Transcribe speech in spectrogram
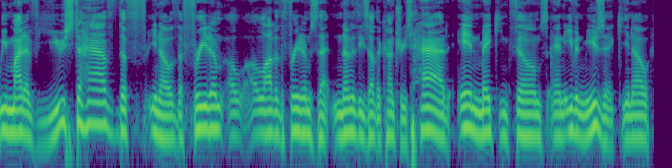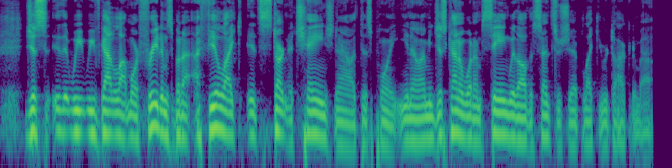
we might have used to have the you know the freedom a, a, lot of the freedoms that none of these other countries had in making films and even music you know? Just we, we've got a lot more freedoms but I, I, feel like it's starting to change now at this point you know? I mean just kind of what i'm seeing with all the censorship like you were talking about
